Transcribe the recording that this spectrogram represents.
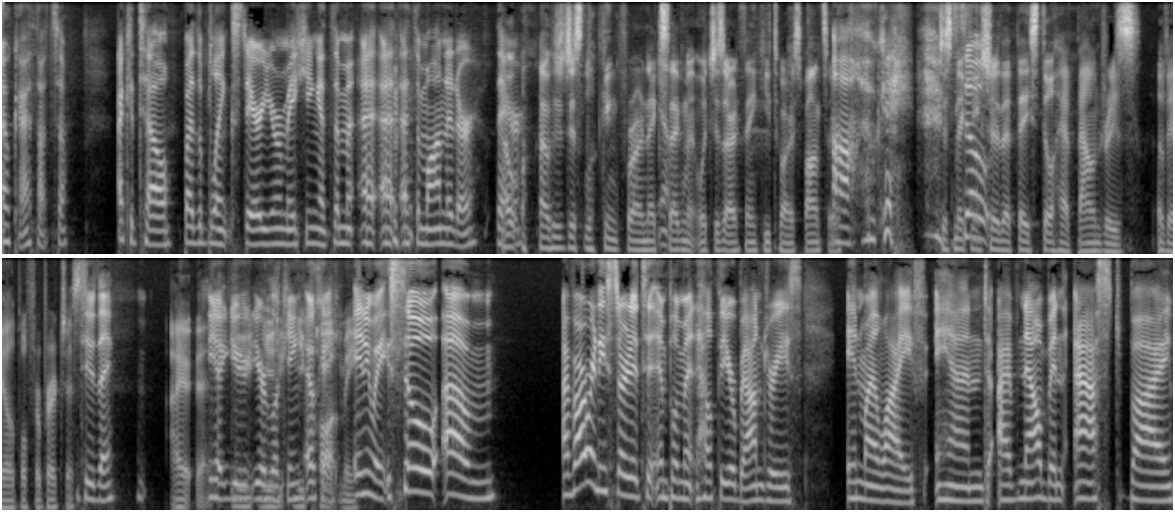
Okay, I thought so. I could tell by the blank stare you were making at the at, at- the monitor there. I, I was just looking for our next Yeah. segment, which is our thank you to our sponsor. Ah, okay. just making So- sure that they still have boundaries available for purchase. Do they? I Yeah, you're, you're looking. You okay. caught me. Anyway, so um, I've already started to implement healthier boundaries in my life, and I've now been asked by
